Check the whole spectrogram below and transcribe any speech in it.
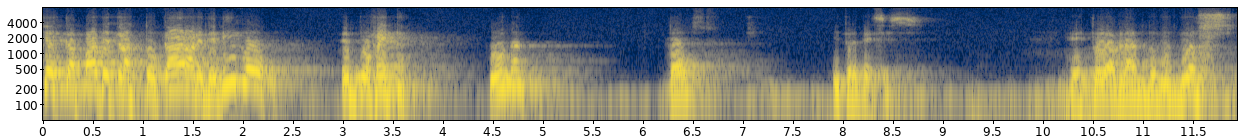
que es capaz de trastocar al enemigo en profeta. Una, dos y tres veces. Estoy hablando de un Dios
